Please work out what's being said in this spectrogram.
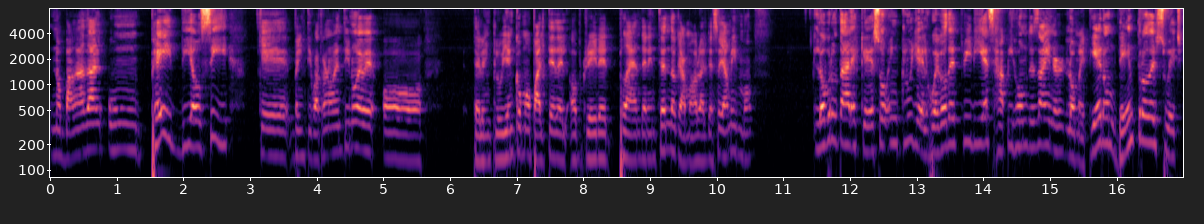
Nos van a dar un paid DLC que 24.99 o te lo incluyen como parte del upgraded plan de Nintendo, que vamos a hablar de eso ya mismo. Lo brutal es que eso incluye el juego de 3DS Happy Home Designer, lo metieron dentro del Switch,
